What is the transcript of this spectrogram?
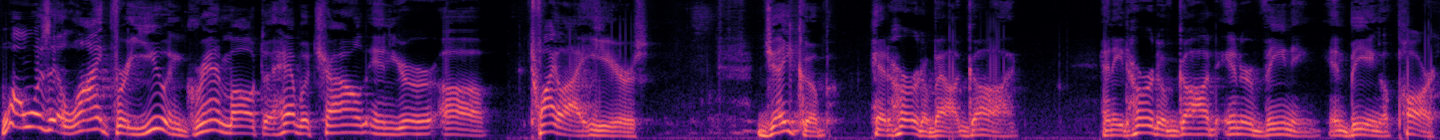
what was it like for you and grandma to have a child in your uh, twilight years, Jacob had heard about God and he'd heard of God intervening and being a part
